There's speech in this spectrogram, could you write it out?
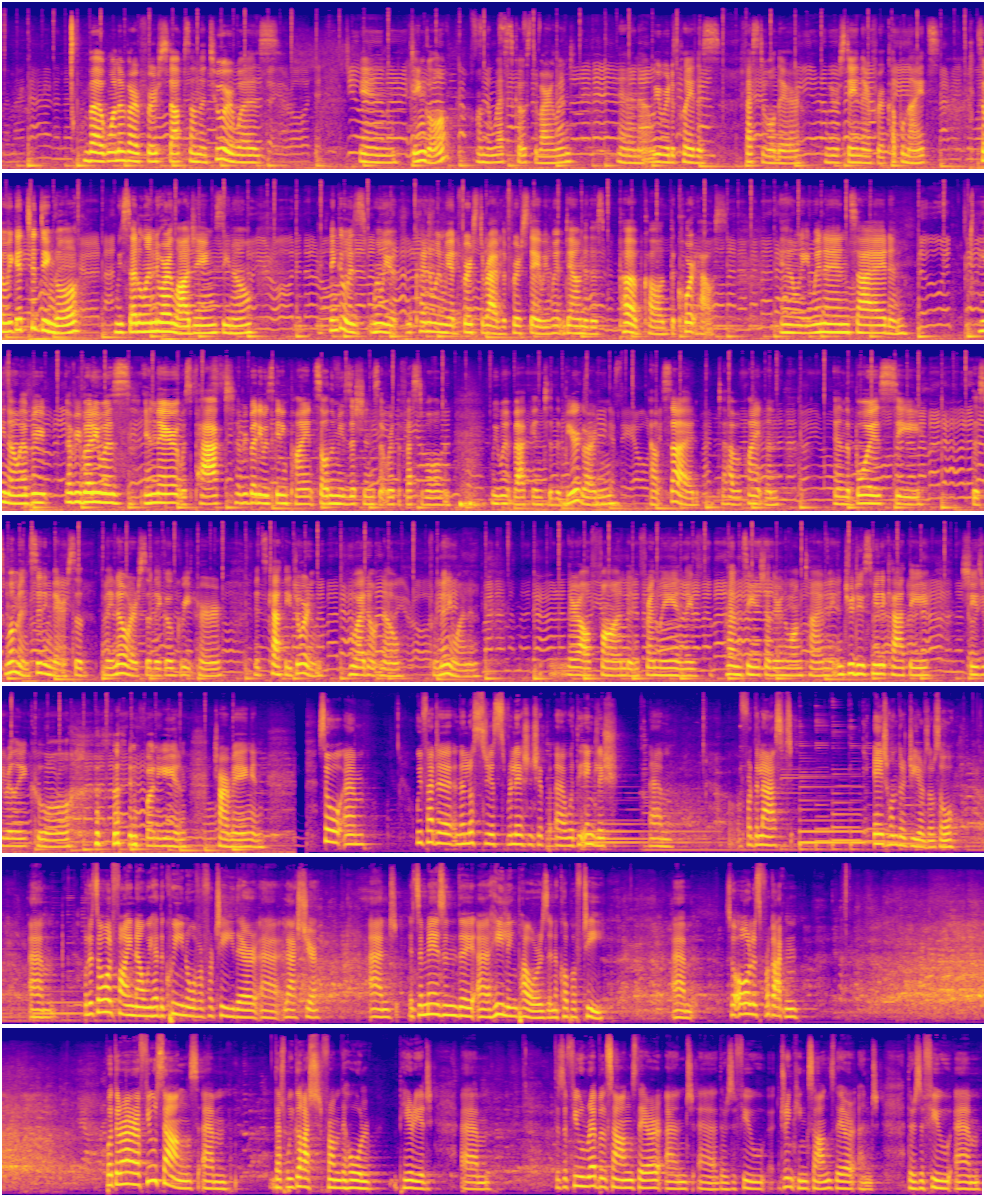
but one of our first stops on the tour was in Dingle on the west coast of Ireland, and uh, we were to play this festival there. We were staying there for a couple nights. So we get to Dingle, we settle into our lodgings, you know. I think it was when we kind of when we had first arrived the first day, we went down to this pub called the Courthouse. And we went inside and you know, every everybody was in there. It was packed. Everybody was getting pints. All the musicians that were at the festival, and we went back into the beer garden outside to have a pint. And and the boys see this woman sitting there, so they know her. So they go greet her. It's Cathy Jordan, who I don't know from anyone, and they're all fond and friendly, and they haven't seen each other in a long time. They introduced me to Cathy. She's really cool and funny and charming and So um, we've had a, an illustrious relationship uh, with the English um, for the last 800 years or so. Um, but it's all fine now. We had the Queen over for tea there uh, last year, and it's amazing the uh, healing powers in a cup of tea. Um, so all is forgotten. But there are a few songs um, that we got from the whole period. Um, there's a few rebel songs there, and uh, there's a few drinking songs there, and there's a few um,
